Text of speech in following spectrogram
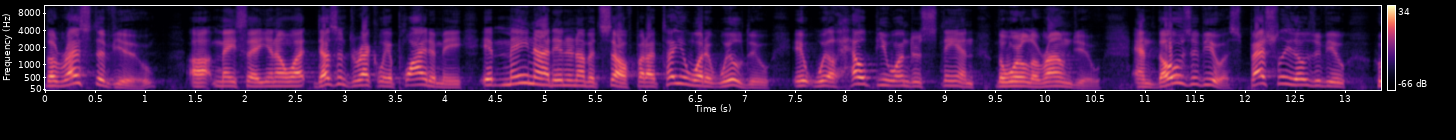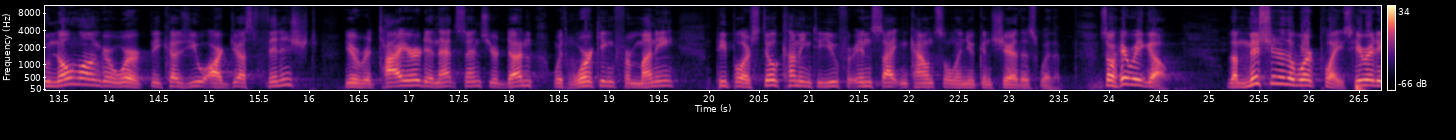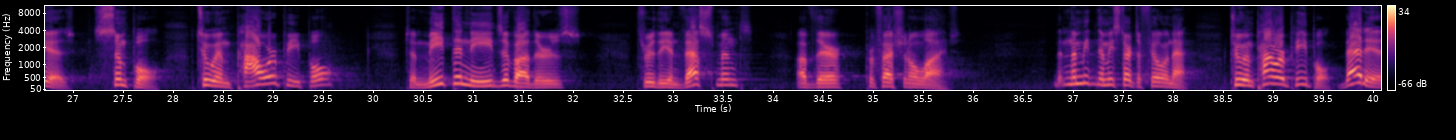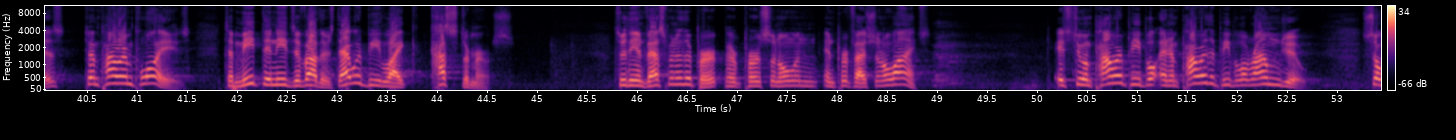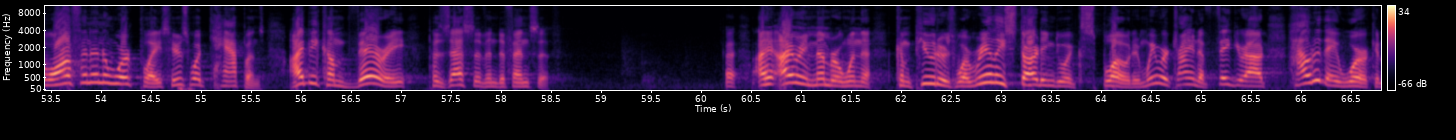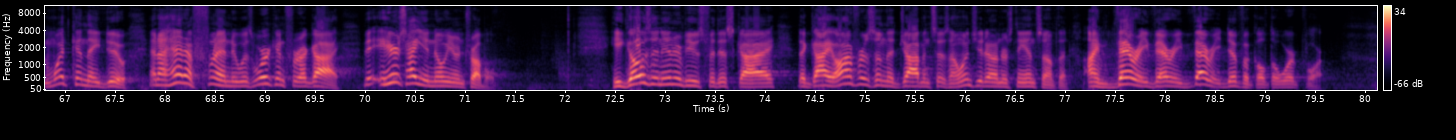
The rest of you uh, may say, you know what, doesn't directly apply to me. It may not in and of itself, but I'll tell you what it will do. It will help you understand the world around you. And those of you, especially those of you who no longer work because you are just finished, you're retired in that sense, you're done with working for money, people are still coming to you for insight and counsel, and you can share this with them. So here we go. The mission of the workplace, here it is simple to empower people to meet the needs of others through the investment of their professional lives. Let me, let me start to fill in that. To empower people, that is, to empower employees to meet the needs of others. That would be like customers through the investment of their, per, personal and, and professional lives. It's to empower people and empower the people around you. So often in a workplace, here's what happens I become very possessive and defensive. Uh, I, I, remember when the computers were really starting to explode and we were trying to figure out how do they work and what can they do. And I had a friend who was working for a guy. Here's how you know you're in trouble. He goes and interviews for this guy. The guy offers him the job and says, I want you to understand something. I'm very, very, very difficult to work for.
